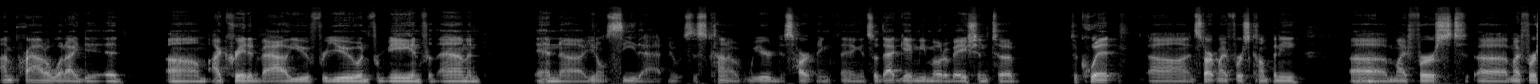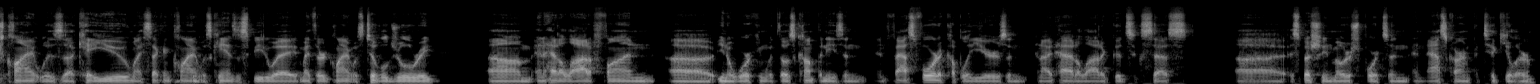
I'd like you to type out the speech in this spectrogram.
I'm proud of what I did. Um, I created value for you and for me and for them, and and uh, you don't see that. It was this kind of weird, disheartening thing, and so that gave me motivation to to quit uh, and start my first company. Uh, my first uh, my first client was uh, KU. My second client was Kansas Speedway. My third client was Tivol Jewelry, um, and had a lot of fun, uh, you know, working with those companies. And, and fast forward a couple of years, and, and I'd had a lot of good success, uh, especially in motorsports and, and, NASCAR in particular.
